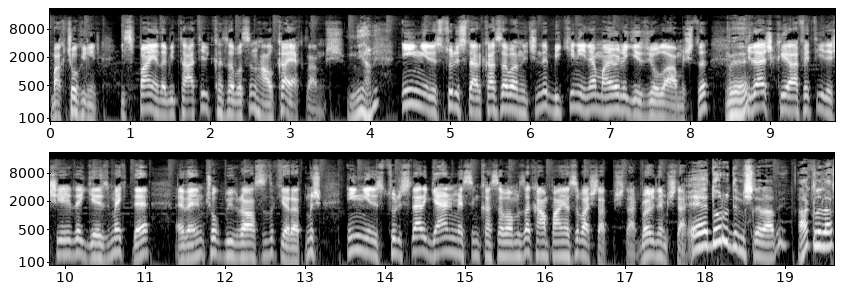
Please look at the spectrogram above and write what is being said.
Bak çok ilginç. İspanya'da bir tatil kasabasının halka ayaklanmış. Niye abi? İngiliz turistler kasabanın içinde bikiniyle mayoyla geziyorlarmıştı. Ve? Plaj kıyafetiyle şehirde gezmek de efendim çok büyük rahatsızlık yaratmış. İngiliz turistler gelmesin kasabamıza kampanyası başlatmışlar. Böyle demişler. E doğru demişler abi. Haklılar.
